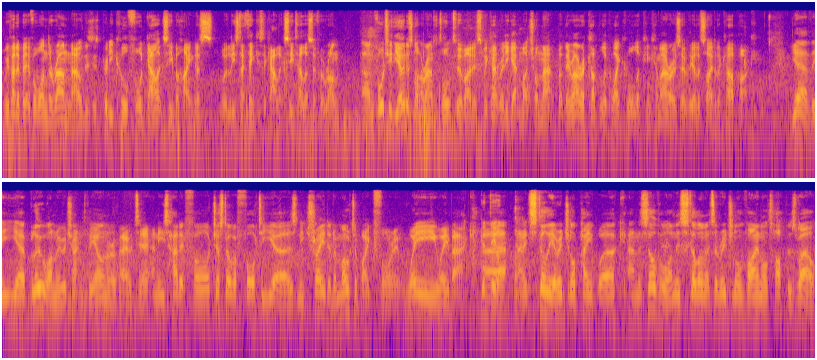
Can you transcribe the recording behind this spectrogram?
We've had a bit of a wander around now. There's this pretty cool Ford Galaxie behind us, or at least I think it's a Galaxie, tell us if we're wrong. Unfortunately, the owner's not around to talk to about it, so we can't really get much on that, but there are a couple of quite cool looking Camaros over the other side of the car park. Yeah, the uh, blue one, we were chatting to the owner about it, and he's had it for just over 40 years, and he traded a motorbike for it way, way back. Good deal. Uh, and it's still the original paintwork, and the silver one is still on its original vinyl top as well,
